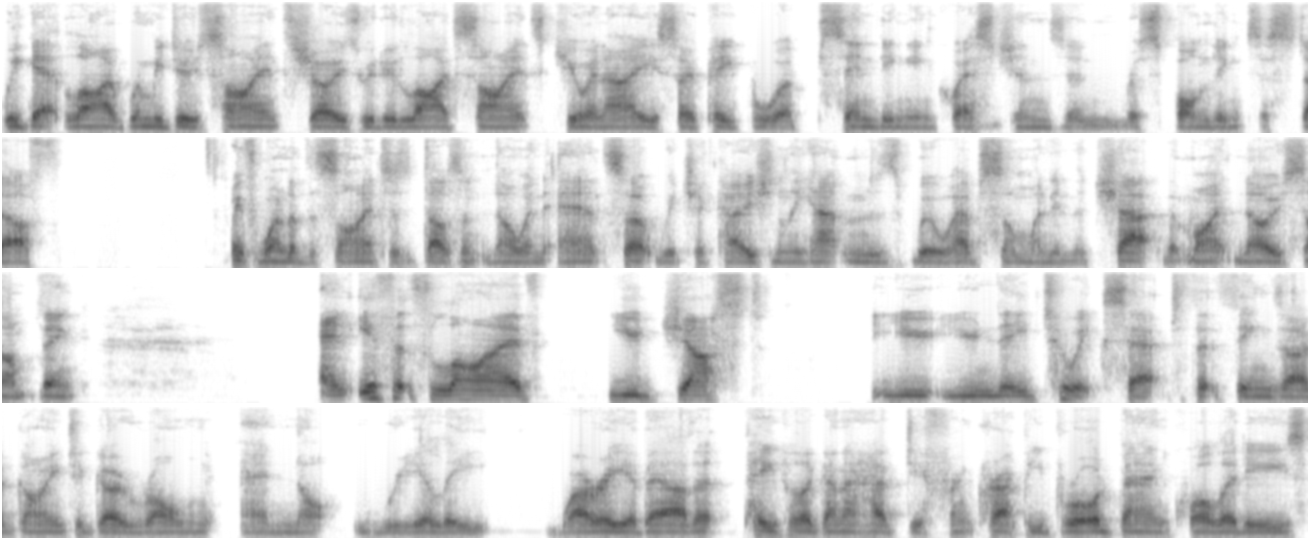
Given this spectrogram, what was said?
We get live, when we do science shows, we do live science Q&A, so people are sending in questions and responding to stuff. If one of the scientists doesn't know an answer, which occasionally happens, we'll have someone in the chat that might know something. And if it's live, you just you you need to accept that things are going to go wrong and not really worry about it. People are going to have different crappy broadband qualities.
